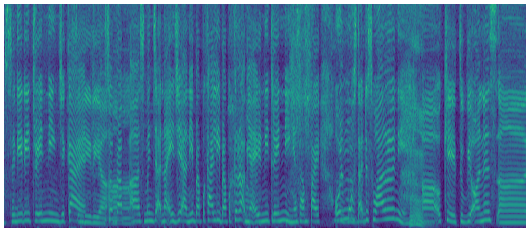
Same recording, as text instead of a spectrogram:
Sendiri training je kan Sendiri, ah. So berapa, uh, semenjak nak AJL ni Berapa kali Berapa kerap yang Ernie training Yang sampai Almost tak ada suara ni Uh, okay to be honest uh,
